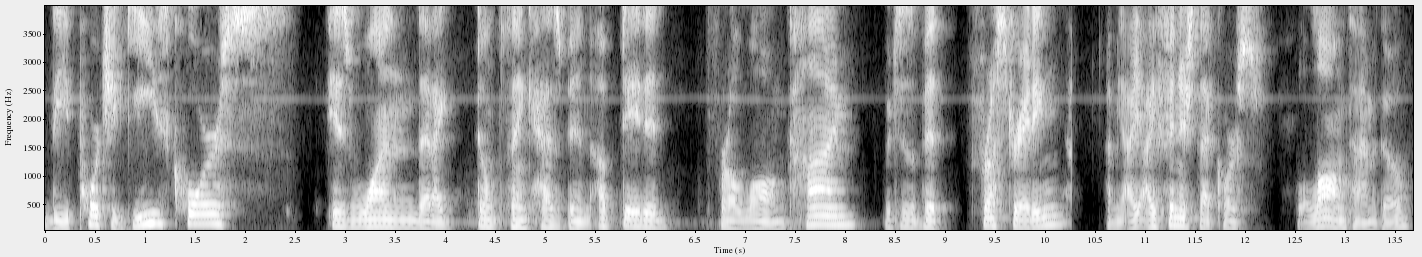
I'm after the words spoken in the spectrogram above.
The Portuguese course is one that I don't think has been updated for a long time, which is a bit frustrating. I mean, I, I finished that course a long time ago,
